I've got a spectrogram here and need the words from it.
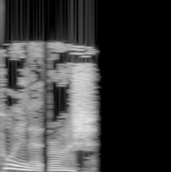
toilet brush.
